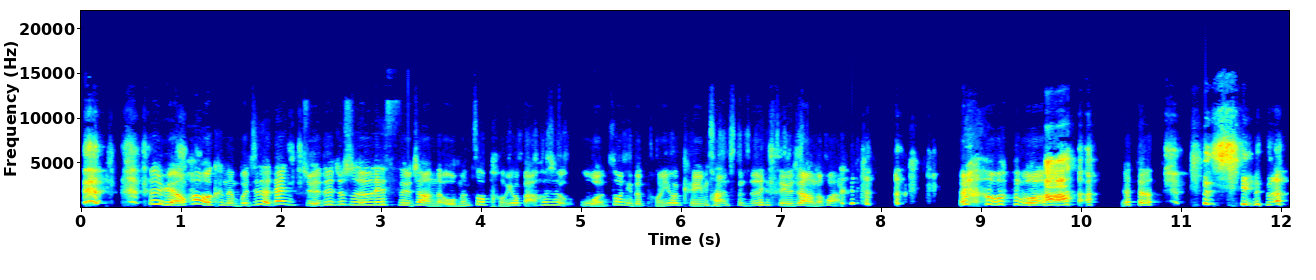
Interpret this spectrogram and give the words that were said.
那原话我可能不记得，但绝对就是类似于这样的。我们做朋友吧，或者我做你的朋友可以吗？就是类似于这样的话。然后我啊，不行了。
